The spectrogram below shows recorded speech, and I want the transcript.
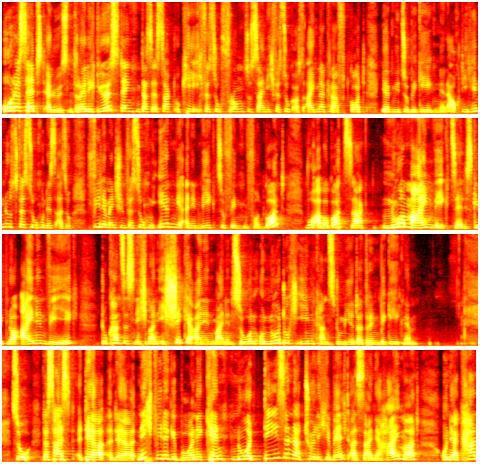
Oder selbsterlösend, religiös denken, dass er sagt, okay, ich versuche fromm zu sein, ich versuche aus eigener Kraft Gott irgendwie zu begegnen. Auch die Hindus versuchen das, also viele Menschen versuchen irgendwie einen Weg zu finden von Gott, wo aber Gott sagt, nur mein Weg zählt, es gibt nur einen Weg, du kannst es nicht machen, ich schicke einen, meinen Sohn und nur durch ihn kannst du mir da drin begegnen. So, das heißt, der, der Nicht-Wiedergeborene kennt nur diese natürliche Welt als seine Heimat und er kann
